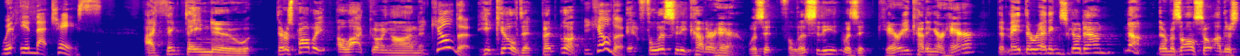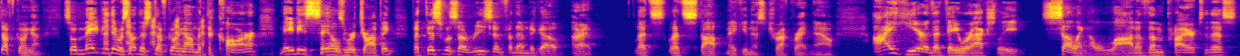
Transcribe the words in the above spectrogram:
within that chase? I think they knew there was probably a lot going on. He killed it. He killed it. But look, he killed it. Felicity cut her hair. Was it Felicity? Was it Carrie cutting her hair that made the ratings go down? No, there was also other stuff going on. So maybe there was other stuff going on with the car. Maybe sales were dropping, but this was a reason for them to go, all right, let's, let's stop making this truck right now. I hear that they were actually selling a lot of them prior to this.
